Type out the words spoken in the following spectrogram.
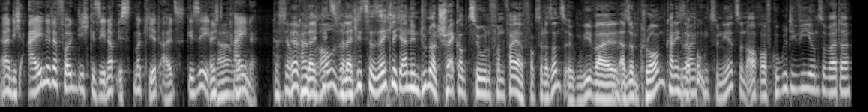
Ja, nicht eine der Folgen, die ich gesehen habe, ist markiert als gesehen. Echt? Ja, aber- keine. Das ist ja auch Ja, kein vielleicht liegt es Browser. vielleicht liegt's tatsächlich an den Do-Not-Track-Optionen von Firefox oder sonst irgendwie, weil, also im Chrome kann ich sagen, funktioniert's und auch auf Google TV und so weiter.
